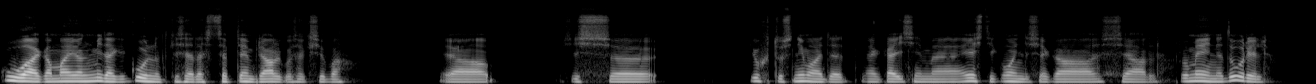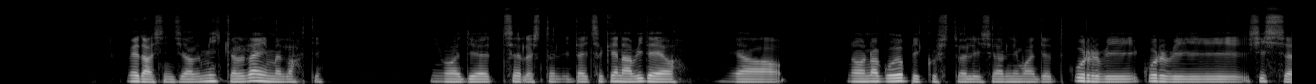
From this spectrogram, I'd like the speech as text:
kuu aega, ma ei olnud midagi kuulnudki sellest septembri alguseks juba. ja siis äh, juhtus niimoodi, et me käisime Eesti koondisega seal Rumeenia tuuril, vedasin seal Mihkel Räime lahti niimoodi, et sellest oli täitsa kena video ja no nagu õpikust oli seal niimoodi, et kurvi, kurvi sisse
